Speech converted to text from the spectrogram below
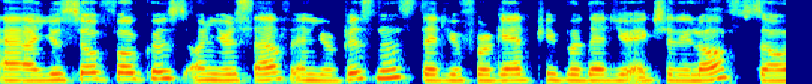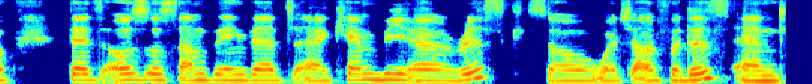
uh, you're so focused on yourself and your business that you forget people that you actually love. So that's also something that uh, can be a risk. So watch out for this and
